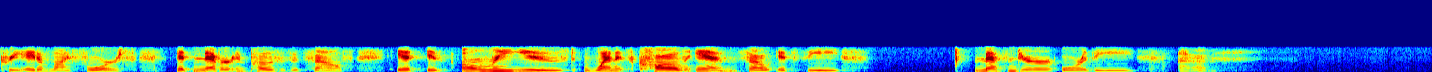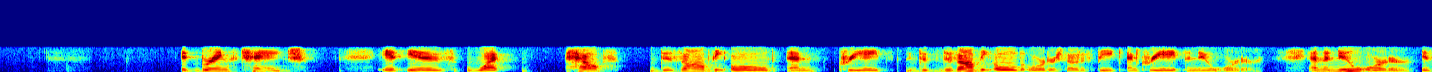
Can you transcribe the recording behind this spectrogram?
creative life force it never imposes itself. It is only used when it's called in. So it's the messenger or the uh, it brings change. It is what helps dissolve the old and create d- dissolve the old order, so to speak, and create the new order. And the new order is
